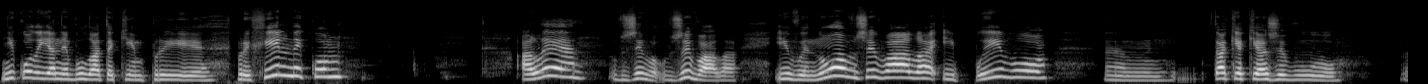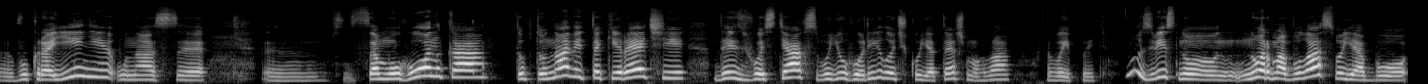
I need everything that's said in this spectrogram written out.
Ніколи я не була таким при, прихильником, але вжив, вживала і вино вживала, і пиво. Ем, так як я живу е, в Україні, у нас е, е, самогонка. Тобто навіть такі речі, десь в гостях свою горілочку я теж могла випити. Ну, звісно, норма була своя, бо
